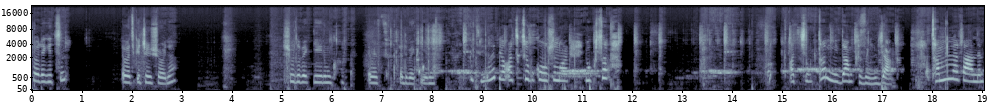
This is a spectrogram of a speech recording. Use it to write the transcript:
Şöyle geçin. Evet geçin şöyle. Şurada bekleyelim. Evet hadi bekleyelim. Hadi hadi artık çabuk olsunlar. Yoksa açlıktan midem kızınacak. Tamam efendim.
